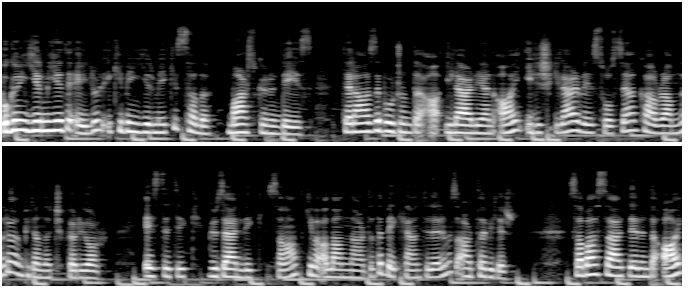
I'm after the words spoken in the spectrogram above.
Bugün 27 Eylül 2022 Salı, Mars günündeyiz. Terazi burcunda ilerleyen ay ilişkiler ve sosyal kavramları ön plana çıkarıyor. Estetik, güzellik, sanat gibi alanlarda da beklentilerimiz artabilir. Sabah saatlerinde ay,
